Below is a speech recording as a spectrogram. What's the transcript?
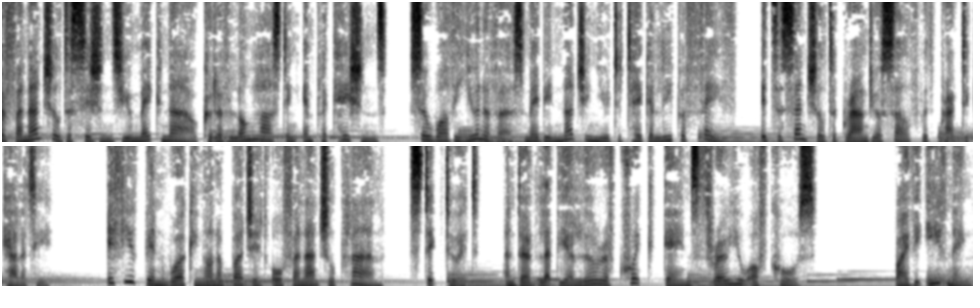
The financial decisions you make now could have long lasting implications, so while the universe may be nudging you to take a leap of faith, it's essential to ground yourself with practicality. If you've been working on a budget or financial plan, stick to it, and don't let the allure of quick gains throw you off course. By the evening,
